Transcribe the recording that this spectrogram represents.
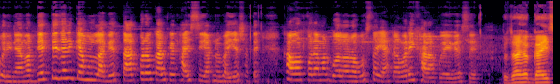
করি না আমার দেখতে জানি কেমন লাগে তারপরেও কালকে খাইছি আপনার ভাইয়ের সাথে। খাওয়ার পরে আমার গলার অবস্থা একেবারেই খারাপ হয়ে গেছে। তো যাই হোক গাইস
